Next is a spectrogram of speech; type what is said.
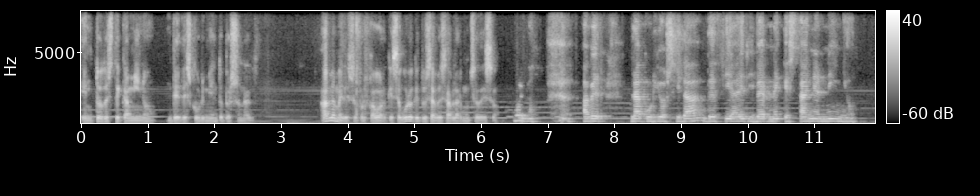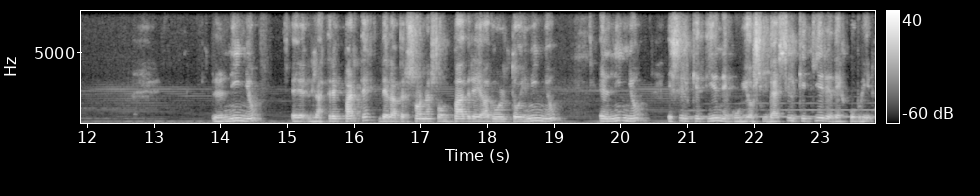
en todo este camino de descubrimiento personal. Háblame de eso, por favor, que seguro que tú sabes hablar mucho de eso. Bueno, a ver, la curiosidad, decía Eri Verne, que está en el niño. El niño, eh, las tres partes de la persona son padre, adulto y niño. El niño es el que tiene curiosidad, es el que quiere descubrir.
